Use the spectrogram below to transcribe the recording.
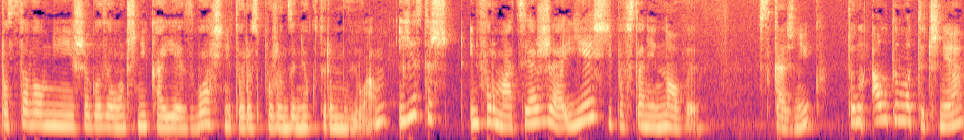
podstawą niniejszego załącznika jest właśnie to rozporządzenie, o którym mówiłam. I jest też informacja, że jeśli powstanie nowy wskaźnik, to on automatycznie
